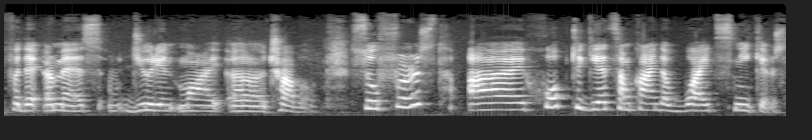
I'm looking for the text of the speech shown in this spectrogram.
for the Hermes during my uh, travel. So first, I hope to get some kind of white sneakers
